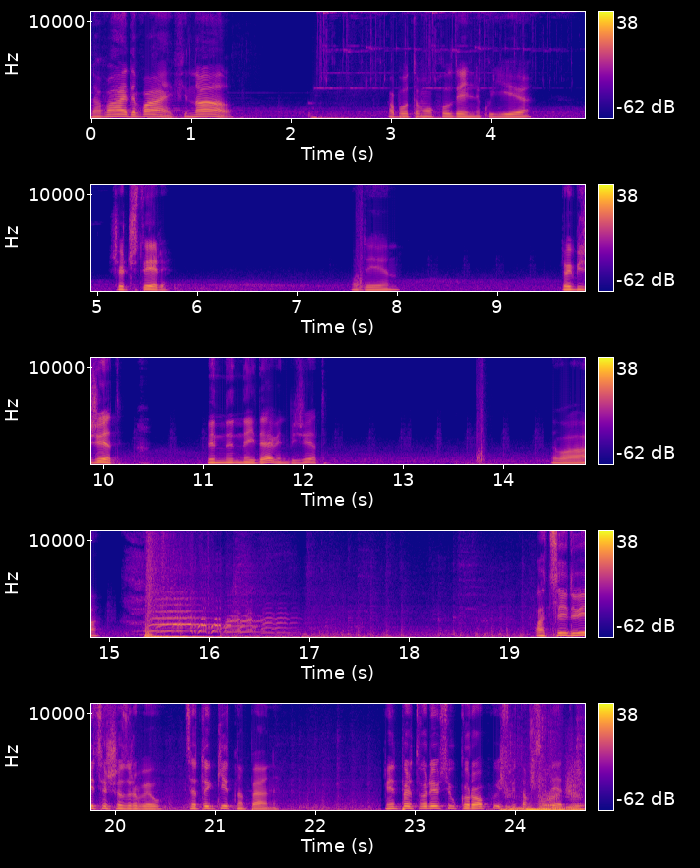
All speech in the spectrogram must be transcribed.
Давай, давай, фінал. Або там у холодильнику є. Ще чотири. Один. Той біжить. Він не, йде, він біжить. Два. А цей дивіться, що зробив. Це той кіт, напевне. Він перетворився в коробку і собі там сидить.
